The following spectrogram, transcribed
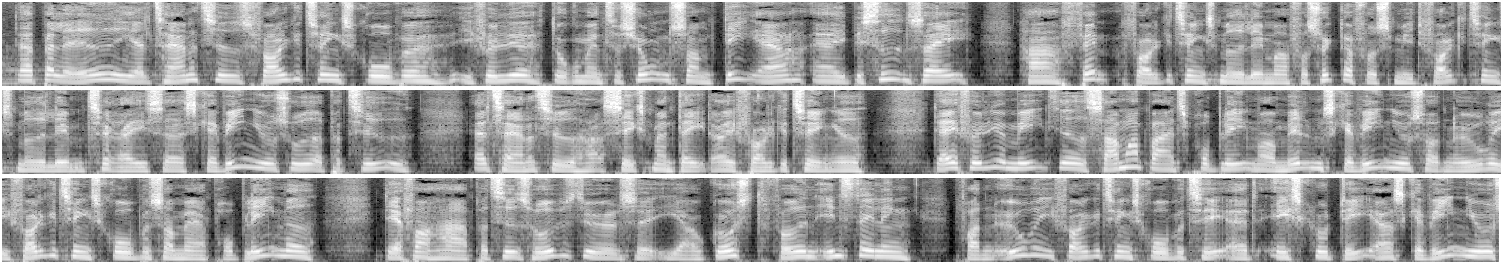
Der er ballade i Alternativets folketingsgruppe. Ifølge dokumentation, som DR er i besiddelse af, har fem folketingsmedlemmer forsøgt at få smidt folketingsmedlem Teresa Scavenius ud af partiet. Alternativet har seks mandater i Folketinget. Der er ifølge mediet samarbejdsproblemer mellem Scavenius og den øvrige folketingsgruppe, som er problemet. Derfor har partiets hovedbestyrelse i august fået en indstilling fra den øvrige folketingsgruppe til at ekskludere Scavenius.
